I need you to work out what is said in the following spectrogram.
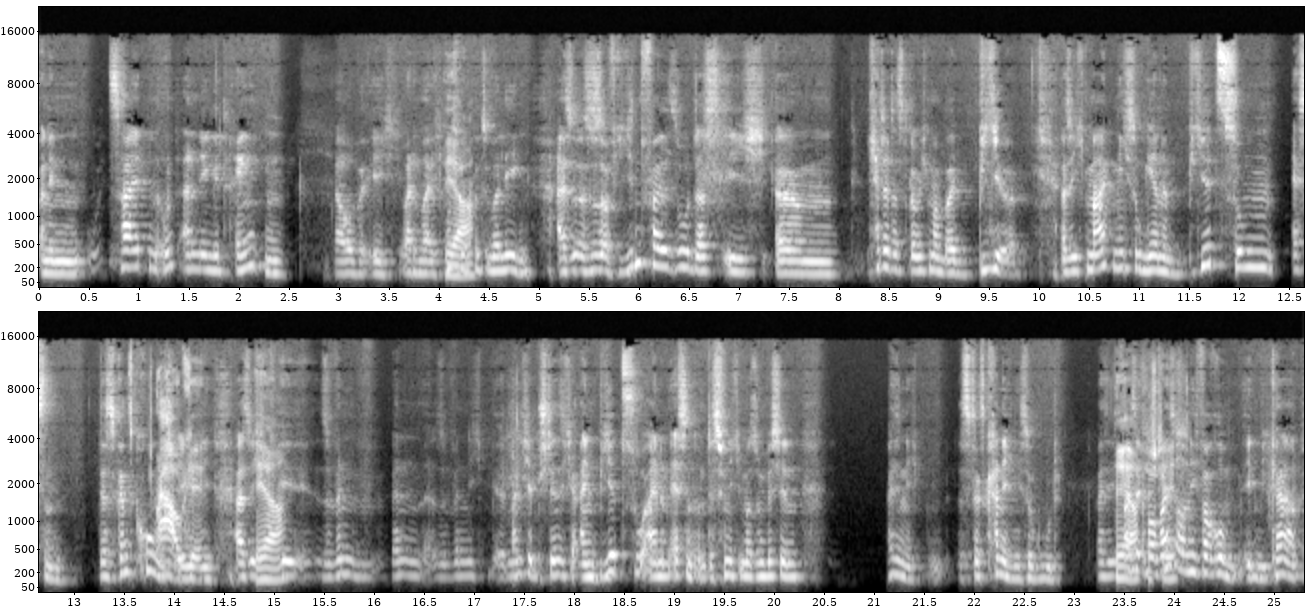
an den Uhrzeiten und an den Getränken, glaube ich. Warte mal, ich muss Ja. mal kurz überlegen. Also es ist auf jeden Fall so, dass ich, ähm, ich hatte das, glaube ich, mal bei Bier. Also ich mag nicht so gerne Bier zum Essen. Das ist ganz komisch Ah, okay. irgendwie. Also ich, Ja. äh, also wenn, wenn, also wenn ich, manche bestellen sich ein Bier zu einem Essen und das finde ich immer so ein bisschen, weiß ich nicht, das, das kann ich nicht so gut. Weiß ich, Ja, weiß, aber weiß auch nicht warum, irgendwie, keine Ahnung.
